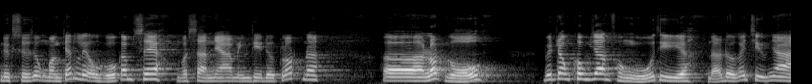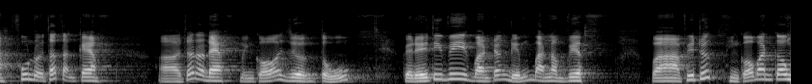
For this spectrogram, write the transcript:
được sử dụng bằng chất liệu gỗ cam xe và sàn nhà mình thì được lót uh, lót gỗ bên trong không gian phòng ngủ thì à, đã được cái chịu nhà phun nội thất tặng kèm. À, rất là đẹp mình có giường tủ kệ đế tivi bàn trang điểm bàn làm việc. Và phía trước mình có ban công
